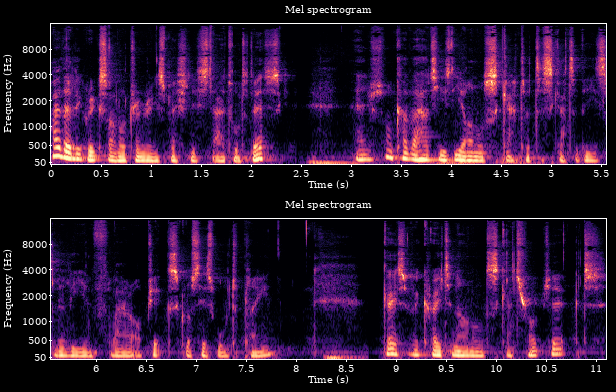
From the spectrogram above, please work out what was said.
Hi there, Griggs Arnold Rendering Specialist at Autodesk. And just want to cover how to use the Arnold scatter to scatter these lily and flower objects across this water plane. Okay, so we create an Arnold scatter object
